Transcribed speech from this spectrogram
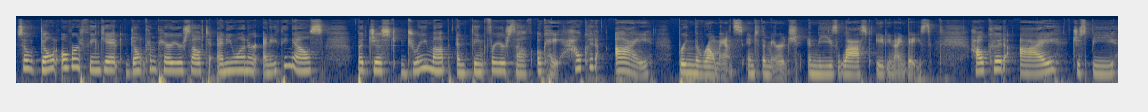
So don't overthink it. Don't compare yourself to anyone or anything else, but just dream up and think for yourself okay, how could I bring the romance into the marriage in these last 89 days? How could I just be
